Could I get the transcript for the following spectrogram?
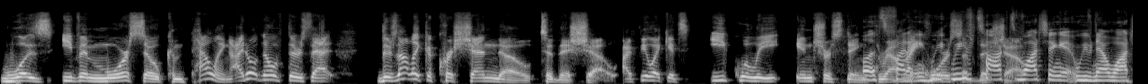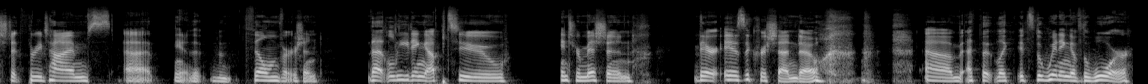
was even more so compelling. I don't know if there's that there's not like a crescendo to this show. I feel like it's equally interesting Well, it's throughout funny. the We, course we've of the talked show. watching it. We've now watched it three times. Uh, you know, the, the film version. That leading up to intermission, there is a crescendo. um, at the like, it's the winning of the war,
